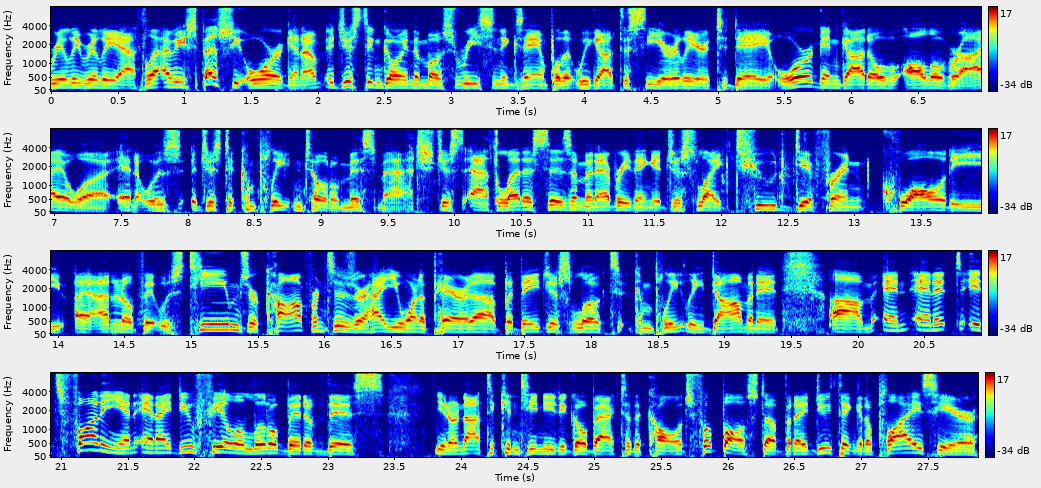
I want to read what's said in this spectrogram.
really, really athletic. I mean, especially Oregon. I'm just in going the most recent example that we got to see earlier today. Oregon got all over Iowa, and it was just a complete and total mismatch. Just athleticism and everything. It just like two different quality. I don't know if it was teams or conferences or how you want to pair it up, but they just looked completely dominant. Um, and and it it's funny, and and I do feel a little bit of this. You know, not to continue to go back to the college football stuff but I do think it applies here.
